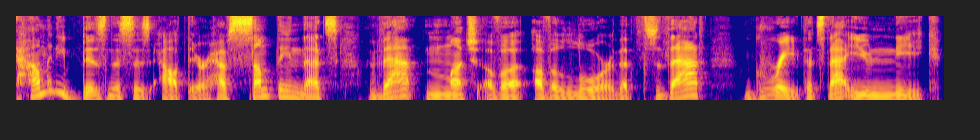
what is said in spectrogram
how many businesses out there have something that's that much of a, of a lure, that's that great, that's that unique,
